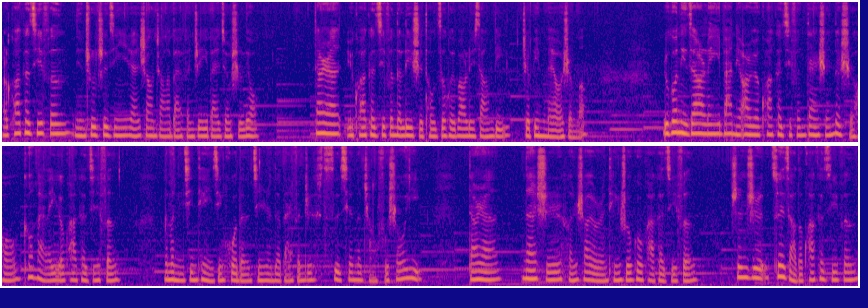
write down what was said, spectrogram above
而夸克积分年初至今依然上涨了百分之一百九十六。当然，与夸克积分的历史投资回报率相比，这并没有什么。如果你在二零一八年二月夸克积分诞生的时候购买了一个夸克积分，那么你今天已经获得了惊人的百分之四千的涨幅收益。当然，那时很少有人听说过夸克积分，甚至最早的夸克积分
